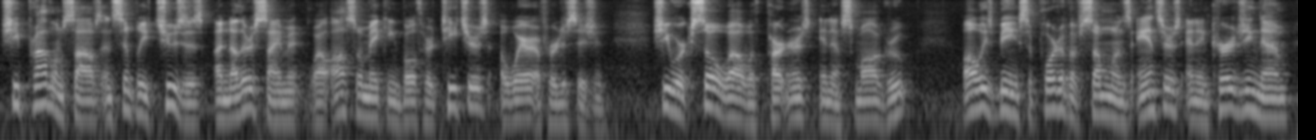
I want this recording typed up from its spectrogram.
she problem solves and simply chooses another assignment while also making both her teachers aware of her decision. She works so well with partners in a small group, always being supportive of someone's answers and encouraging them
